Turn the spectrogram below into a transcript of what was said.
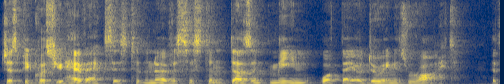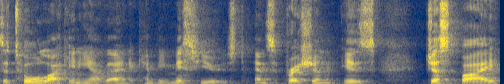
just because you have access to the nervous system doesn't mean what they are doing is right. It's a tool like any other and it can be misused. And suppression is just by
